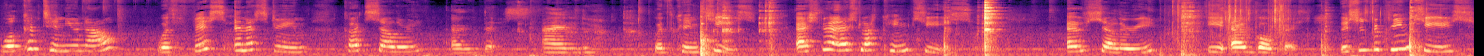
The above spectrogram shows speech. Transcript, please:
We'll continue now with fish in a stream, cut celery, and this, and with cream cheese. Esta es la cream cheese, el celery, y el goldfish. This is the cream cheese,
